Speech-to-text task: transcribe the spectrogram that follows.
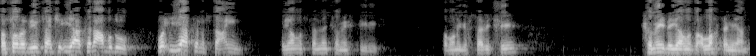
Və sonra deyirsən ki, İyyəkə nəbudu və İyyəkə nüstəin. Və yalnız səndən kömək istəyirik. Və bunu göstərir ki, kömək də yalnız Allah deməyən,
